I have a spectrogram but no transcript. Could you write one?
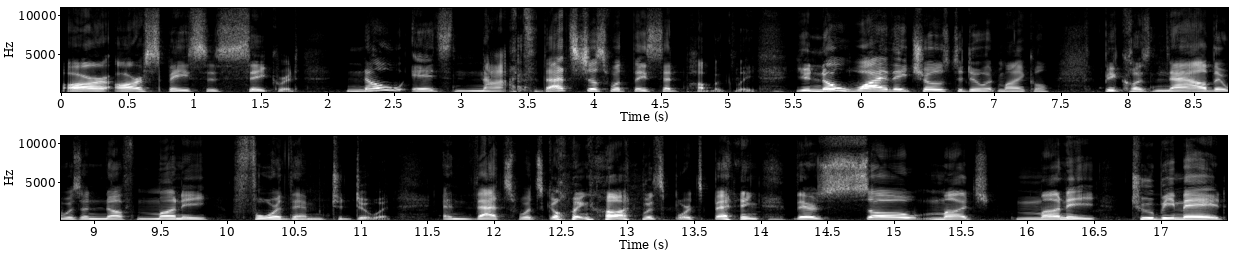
Our our space is sacred. No, it's not. That's just what they said publicly. You know why they chose to do it, Michael? Because now there was enough money for them to do it. And that's what's going on with sports betting. There's so much money to be made.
